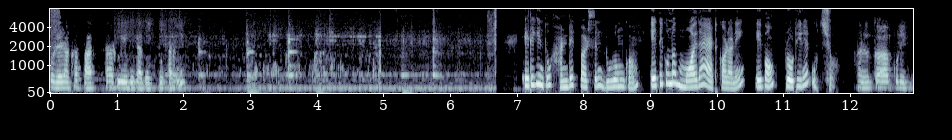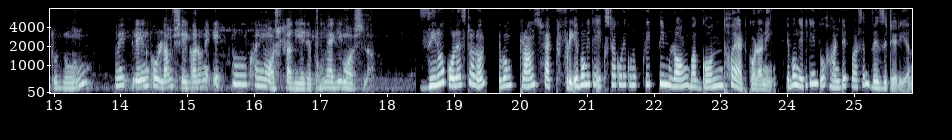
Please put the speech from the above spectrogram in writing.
করে রাখা পাস্তা দিয়ে দিলাম একটুখানি। এটি কিন্তু হান্ড্রেড পার্সেন্ট দুরম কম এতে কোনো ময়দা অ্যাড করা নেই এবং প্রোটিনের উৎস। হালকা করে একটু নুন। আমি প্লেন করলাম সেই কারণে একটুখানি মশলা দিয়ে দেবো ম্যাগি মশলা। জিরো কোলেস্টেরল এবং ট্রান্সফ্যাক্ট ফ্রি এবং এতে এক্সট্রা করে কোনো কৃত্রিম রং বা গন্ধ অ্যাড করা নেই এবং এটি কিন্তু হান্ড্রেড পার্সেন্ট ভেজিটেরিয়ান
